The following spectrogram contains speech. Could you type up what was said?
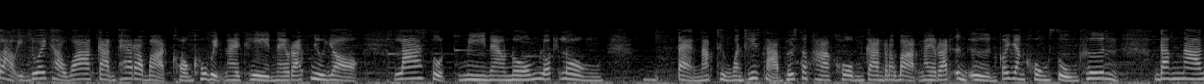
กล่าวอีกด้วยค่ะว่าการแพร่ระบาดของโควิด -19 ในรัฐนิวยอร์กล่าสุดมีแนวโน้มลดลง แต่นับถึงวันที่ 3 พฤษภาคม การระบาดในรัฐอื่น ๆ ก็ยังคงสูงขึ้น ดังนั้น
